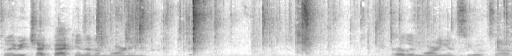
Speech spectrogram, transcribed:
So maybe check back in in the morning, early morning, and see what's up.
